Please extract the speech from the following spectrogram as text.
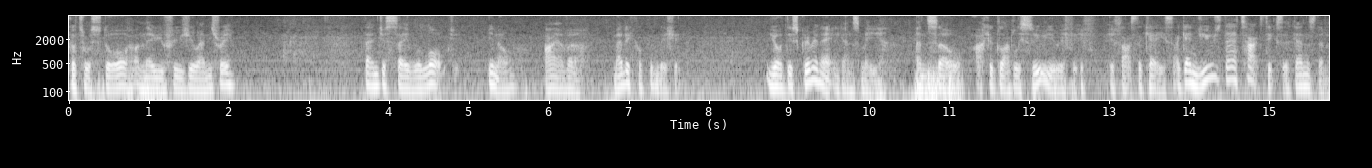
go to a store and they refuse you entry, then just say, well, look, you know, I have a medical condition. You're discriminating against me. And so I could gladly sue you if, if, if that's the case. Again, use their tactics against them.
